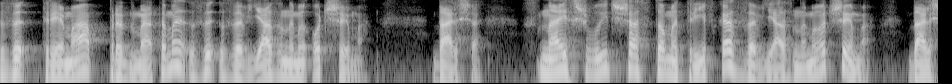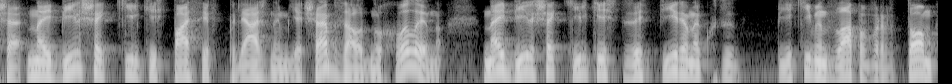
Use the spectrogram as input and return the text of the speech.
з трьома предметами з зав'язаними очима. Далі. Найшвидша 100-метрівка з зав'язаними очима. Далі. Найбільша кількість пасів пляжним м'ячем за одну хвилину. Найбільша кількість зефіринок, які він злапав ртом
